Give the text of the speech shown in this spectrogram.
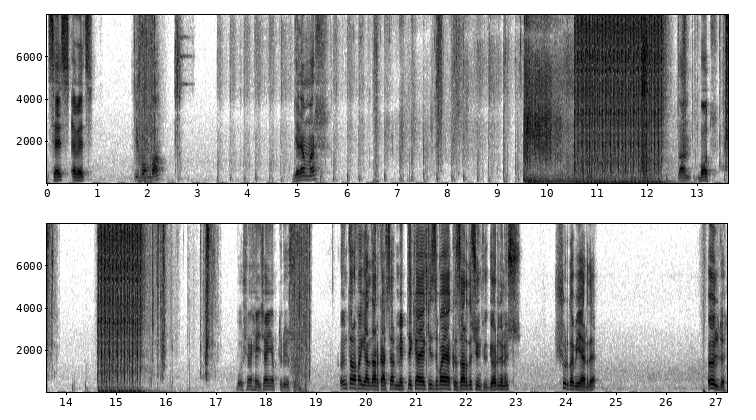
Ses evet. Bir bomba. Gelen var. Lan bot. Boşuna heyecan yaptırıyorsun. Ön tarafa geldi arkadaşlar. Map'teki ayak izi bayağı kızardı çünkü gördünüz. Şurada bir yerde. Öldü.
